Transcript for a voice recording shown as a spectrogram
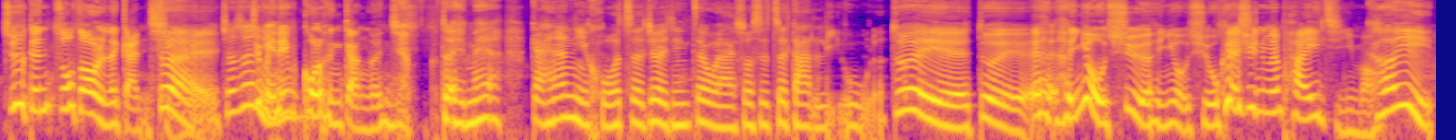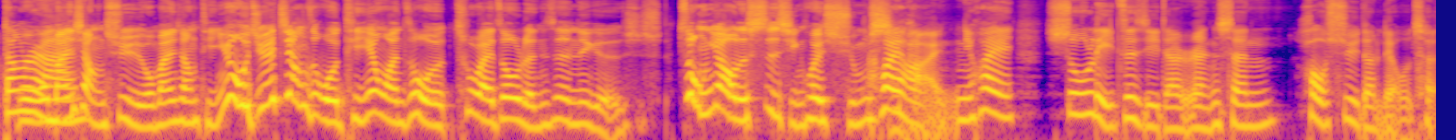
就是跟周遭人的感情、对哎就是就每天过得很感恩这样。对，没有感恩你活着就已经对我来说是最大的礼物了。对耶，对，哎、很有趣，很有趣。我可以去那边拍一集吗？可以，当然我我蛮想去，我蛮想体，因为我觉得这样子，我体验完之后，我出来之后，人生的那个重要的事情会全部洗会牌，。你会梳理自己的人生后续的流程。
